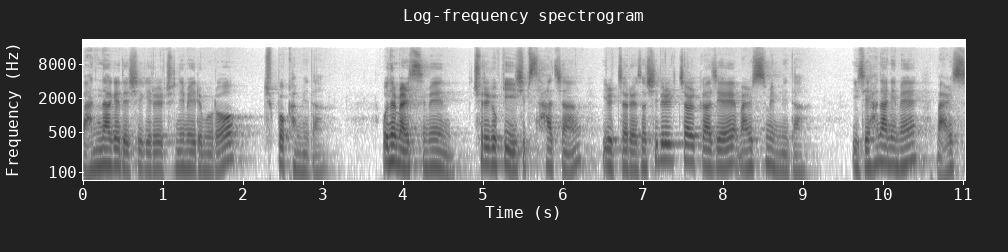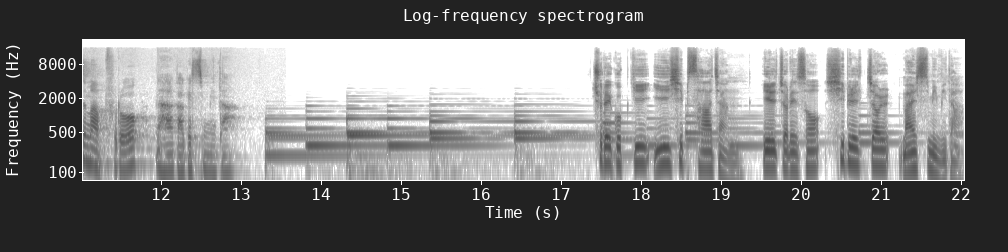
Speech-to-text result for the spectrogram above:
만나게 되시기를 주님의 이름으로 축복합니다. 오늘 말씀은 출애굽기 24장 1절에서 11절까지의 말씀입니다. 이제 하나님의 말씀 앞으로 나아가겠습니다. 출애굽기 24장 1절에서 11절 말씀입니다.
